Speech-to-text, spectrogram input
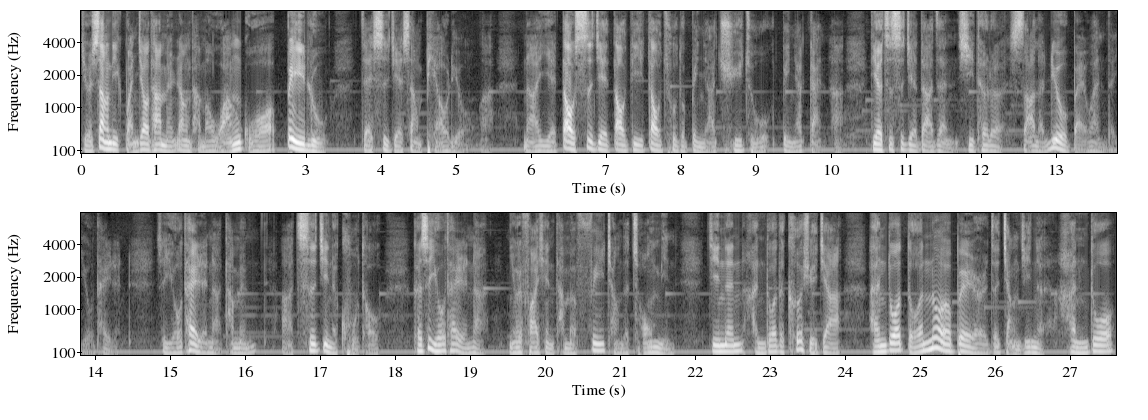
就上帝管教他们，让他们亡国被掳。在世界上漂流啊，那也到世界到地到处都被人家驱逐，被人家赶啊。第二次世界大战，希特勒杀了六百万的犹太人，所以犹太人呢、他们啊吃尽了苦头。可是犹太人呢、你会发现他们非常的聪明。今天很多的科学家，很多得诺贝尔的奖金的，很多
